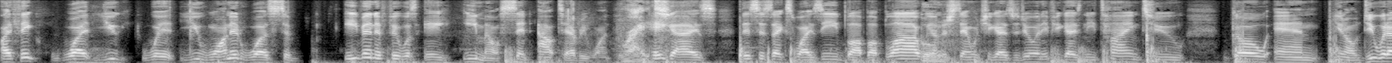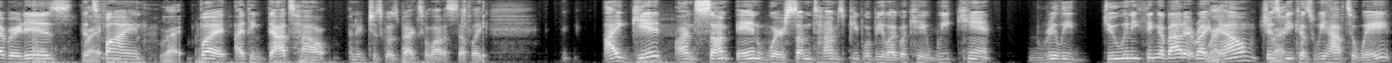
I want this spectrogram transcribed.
I think what you what you wanted was to even if it was a email sent out to everyone. Right. Hey guys, this is XYZ, blah blah blah. We Boom. understand what you guys are doing. If you guys need time to go and, you know, do whatever it is, that's Right. fine. Right. But I think that's how and it just goes back to a lot of stuff like I get on some end where sometimes people be like, okay, we can't really do anything about it right, Right. now just Right. because we have to wait.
